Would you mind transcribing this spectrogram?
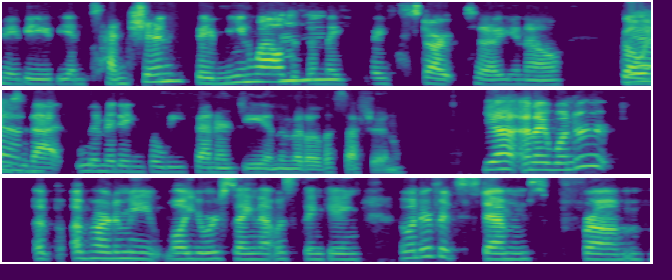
maybe the intention they mean well, mm-hmm. but then mm-hmm. they they start to, you know, go yeah. into that limiting belief energy in the middle of the session. Yeah, and I wonder a, a part of me while you were saying that was thinking, I wonder if it stems from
